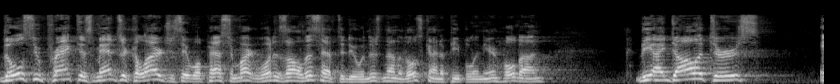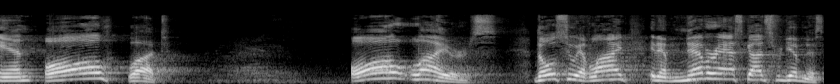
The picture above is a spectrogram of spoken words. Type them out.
those who practice magical arts, you say, well, Pastor Mark, what does all this have to do? And there's none of those kind of people in here. Hold on. The idolaters and all what? All liars. Those who have lied and have never asked God's forgiveness.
